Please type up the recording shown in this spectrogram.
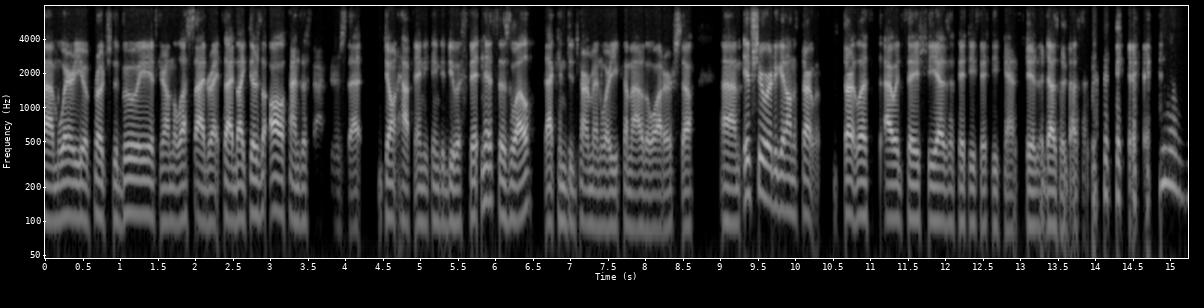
um, where you approach the buoy, if you're on the left side, right side. Like there's all kinds of factors that don't have anything to do with fitness as well that can determine where you come out of the water. So um, if she were to get on the start start list, I would say she has a 50-50 chance to either does or doesn't.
